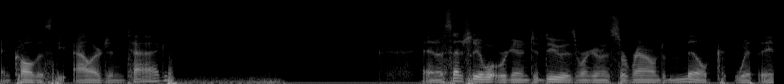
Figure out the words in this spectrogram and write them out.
and call this the allergen tag. And essentially what we're going to do is we're going to surround milk with a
